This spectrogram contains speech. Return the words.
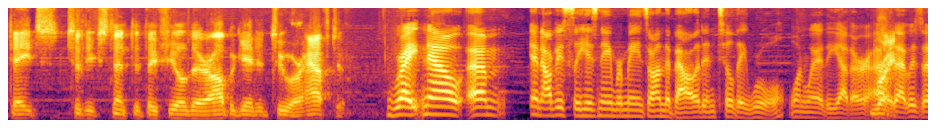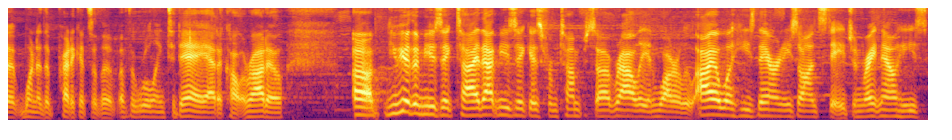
dates to the extent that they feel they're obligated to or have to. Right now. Um, and obviously his name remains on the ballot until they rule one way or the other. Uh, right. That was a, one of the predicates of the, of the ruling today out of Colorado. Uh, you hear the music, Ty. That music is from Trump's uh, rally in Waterloo, Iowa. He's there and he's on stage, and right now he's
